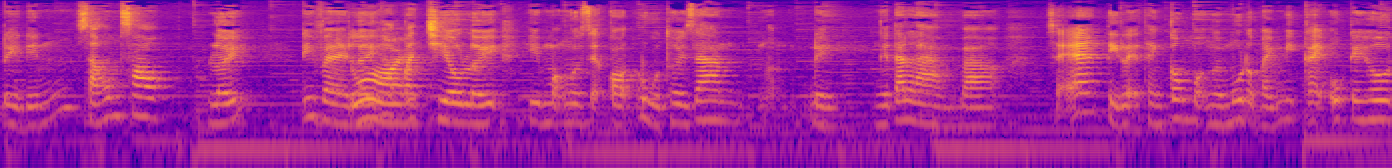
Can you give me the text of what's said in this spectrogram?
để đến sáng hôm sau lấy đi về Đúng lấy rồi. hoặc là chiều lấy thì mọi người sẽ có đủ thời gian để người ta làm và sẽ tỷ lệ thành công mọi người mua được bánh mì cay ok hơn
